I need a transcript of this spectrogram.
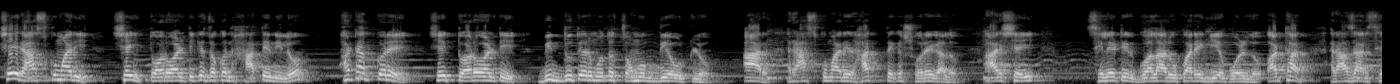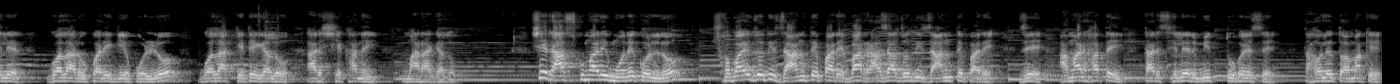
সেই রাজকুমারী সেই তরোয়ালটিকে যখন হাতে নিল, হঠাৎ করে সেই তরোয়ালটি বিদ্যুতের মতো চমক দিয়ে উঠল। আর রাজকুমারীর হাত থেকে সরে গেল। আর সেই ছেলেটির গলার উপরে গিয়ে পড়ল। অর্থাৎ রাজার ছেলের গলার উপরে গিয়ে পড়ল। গলা কেটে গেল আর সেখানেই মারা গেল। সে রাজকুমারী মনে করল, সবাই যদি জানতে পারে বা রাজা যদি জানতে পারে যে আমার হাতেই তার ছেলের মৃত্যু হয়েছে, তাহলে তো আমাকে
